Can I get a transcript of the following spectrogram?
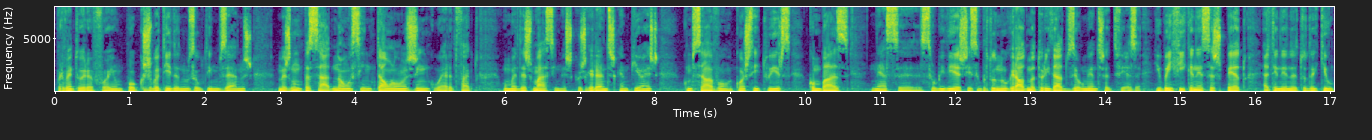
porventura foi um pouco esbatida nos últimos anos, mas num passado não assim tão longínquo era de facto uma das máximas que os grandes campeões começavam a constituir-se com base nessa solidez e sobretudo no grau de maturidade dos elementos da defesa. E o Benfica nesse aspecto, atendendo a tudo aquilo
